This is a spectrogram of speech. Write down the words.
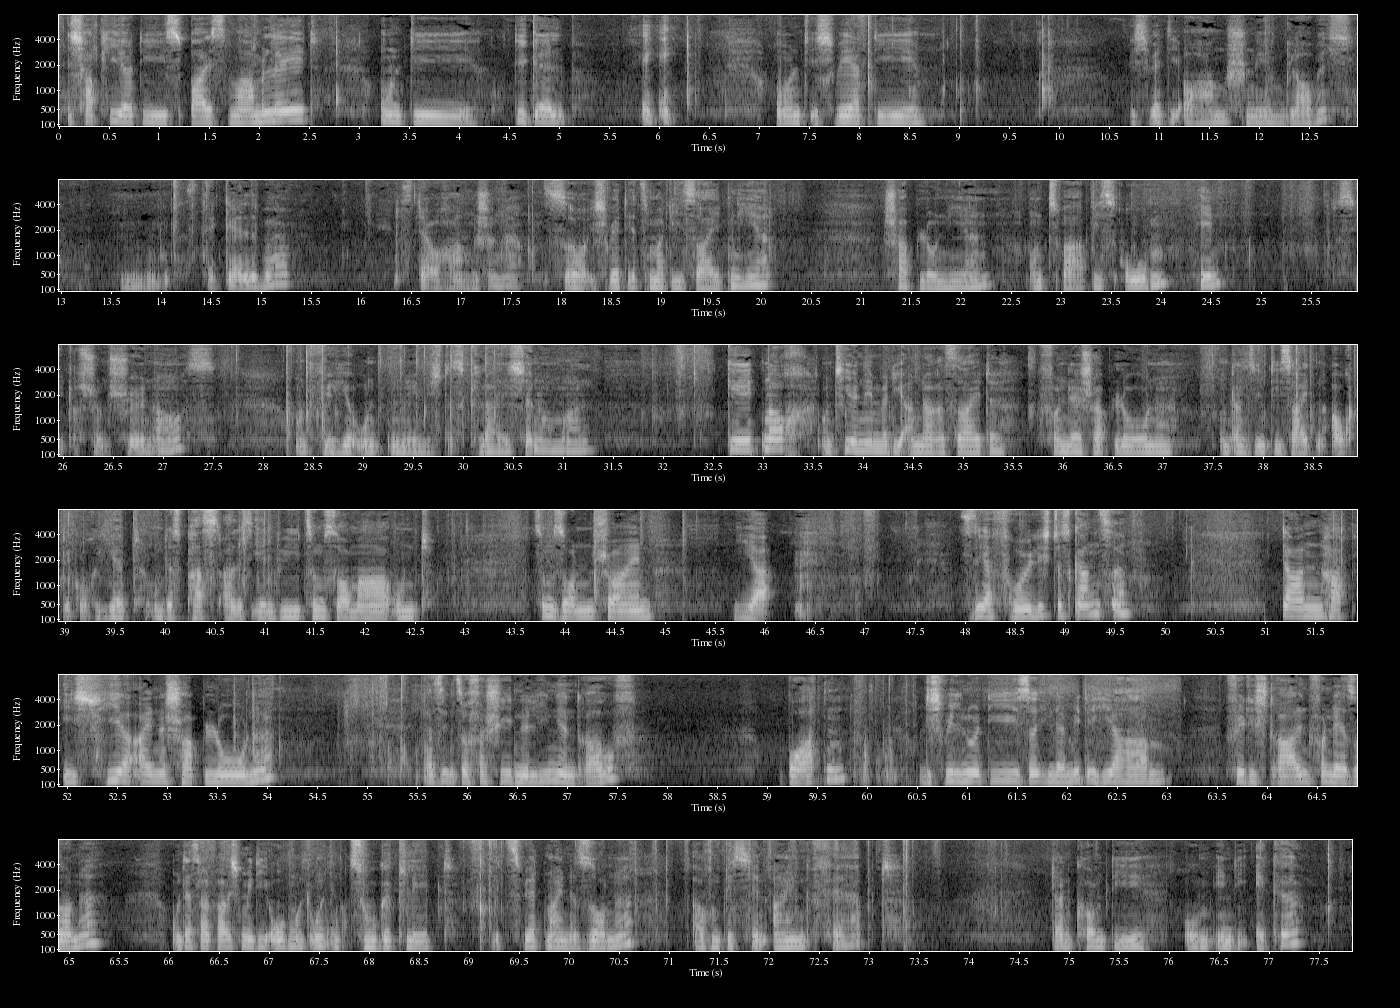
Ich habe hier die Spiced Marmalade und die, die Gelb. und ich werde die, ich werde die Orange nehmen, glaube ich. Hm, das ist der gelbe. Das ist der Orange. Ne? So, ich werde jetzt mal die Seiten hier schablonieren. Und zwar bis oben hin sieht doch schon schön aus. Und für hier unten nehme ich das gleiche nochmal. Geht noch. Und hier nehmen wir die andere Seite von der Schablone. Und dann sind die Seiten auch dekoriert. Und das passt alles irgendwie zum Sommer und zum Sonnenschein. Ja, sehr fröhlich das Ganze. Dann habe ich hier eine Schablone da sind so verschiedene Linien drauf, Borten. Und ich will nur diese in der Mitte hier haben für die Strahlen von der Sonne. Und deshalb habe ich mir die oben und unten zugeklebt. Jetzt wird meine Sonne auch ein bisschen eingefärbt. Dann kommt die oben in die Ecke,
